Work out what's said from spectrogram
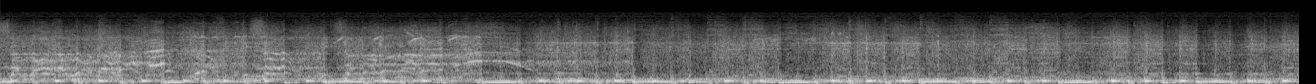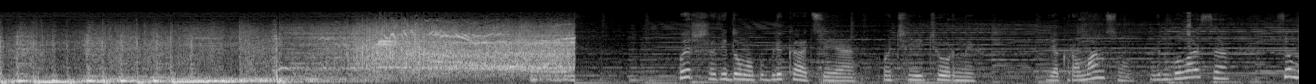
еще много раз. Э, відома публікація очей чорних як романсу відбулася 7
